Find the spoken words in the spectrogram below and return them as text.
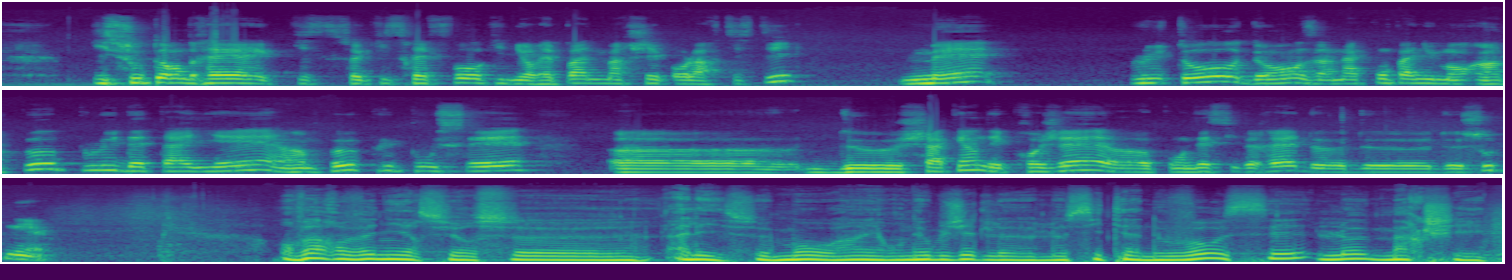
qui sous-tendrait ce qui serait faux, qu'il n'y aurait pas de marché pour l'artistique, mais plutôt dans un accompagnement un peu plus détaillé, un peu plus poussé euh, de chacun des projets euh, qu'on déciderait de, de soutenir. On va revenir sur ce, allez, ce mot, hein, et on est obligé de le citer à nouveau, c'est le marché.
